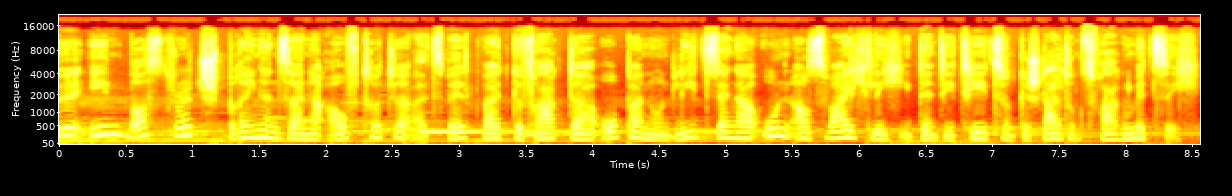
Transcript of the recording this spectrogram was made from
Für ihn Bostridge bringen seine Auftritte als weltweit gefragter Opern- und Liedsänger unausweichlich Identitäts- und Gestaltungsfragen mit sich.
